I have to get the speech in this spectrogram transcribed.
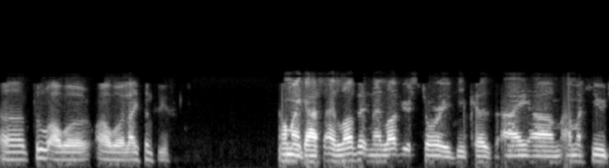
through our our licensees. Oh my gosh, I love it and I love your story because I um I'm a huge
